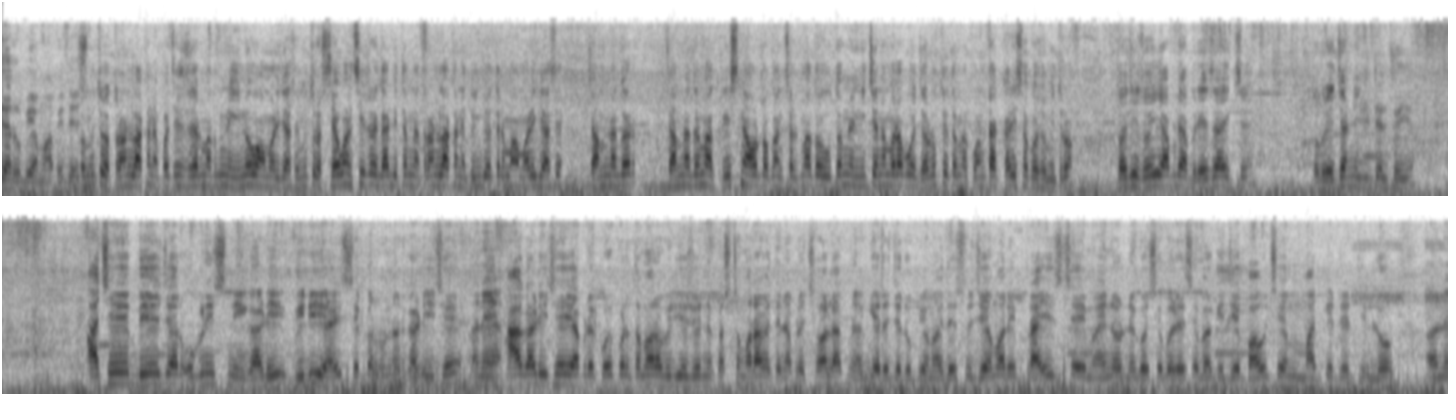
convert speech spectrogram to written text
હજાર રૂપિયામાં આપી તો દઈશું. મિત્રો ત્રણ લાખ અને પચીસ હજારમાં તમને ઇનોવા મળી જશે. મિત્રો સેવન સીટર ગાડી તમને ત્રણ લાખ અને પંચોતેરમાં મળી જશે. જામનગર જામનગરમાં ક્રિષ્ના ઓટો કન્સલ્ટમાં તો હું તમને નીચે નંબર આપો જરૂરથી તમે કોન્ટેક્ટ કરી શકો છો મિત્રો. તો હજી જોઈએ આપણે આ બ્રેઝા એક છે. તો બ્રેઝાની ડિટેલ જોઈએ. આ છે બે હજાર ઓગણીસની ગાડી વીડીઆઈ સેકન્ડ ઓનર ગાડી છે. અને આ ગાડી છે એ આપણે કોઈ પણ તમારો વીડિયો જોઈને કસ્ટમર આવે તેને આપણે છ લાખને અગિયાર હજાર રૂપિયામાં આવી દઈશું. જે અમારી પ્રાઇસ છે એ માઇનોર નેગોશિયેબલ રહેશે. બાકી જે ભાવ છે એમ માર્કેટ રેટથી લો અને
